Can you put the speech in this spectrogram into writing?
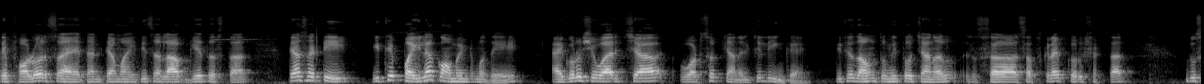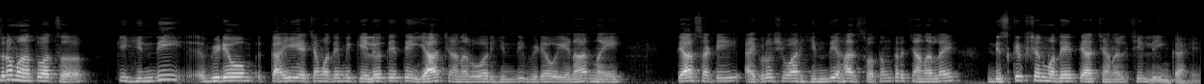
ते फॉलोअर्स आहेत आणि त्या माहितीचा लाभ घेत असतात. त्यासाठी इथे पहिल्या कॉमेंटमध्ये ॲग्रो शिवारच्या व्हॉट्सअप चॅनलची लिंक आहे. तिथे जाऊन तुम्ही तो चॅनल स सबस्क्राईब करू शकतात. दुसरं महत्त्वाचं की हिंदी व्हिडिओ काही याच्यामध्ये मी केले होते ते या चॅनलवर हिंदी व्हिडिओ येणार नाही. त्यासाठी ॲग्रो शिवार हिंदी हा स्वतंत्र चॅनल आहे. डिस्क्रिप्शनमध्ये त्या चॅनलची लिंक आहे.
